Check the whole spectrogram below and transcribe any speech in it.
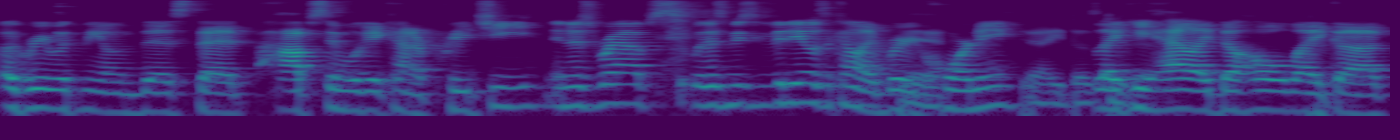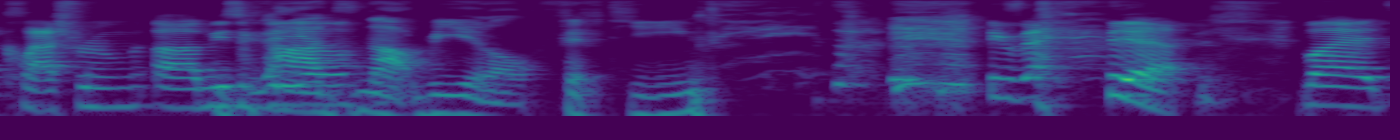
agree with me on this that Hopsin will get kind of preachy in his raps with his music videos, kind of like very Yeah. corny. Yeah, he does. Like do he that. had like the whole like uh, classroom uh, music God's video. not real. Fifteen. exactly. Yeah. But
